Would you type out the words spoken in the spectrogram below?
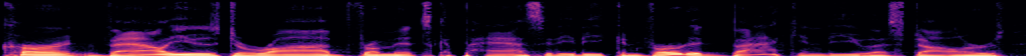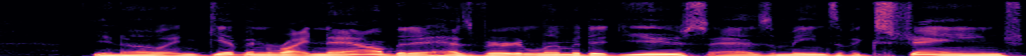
current value is derived from its capacity to be converted back into US dollars. You know, and given right now that it has very limited use as a means of exchange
